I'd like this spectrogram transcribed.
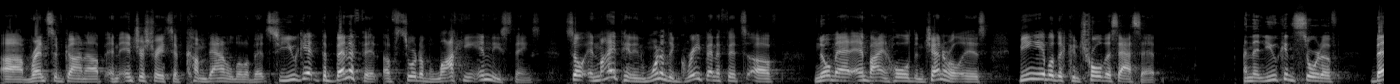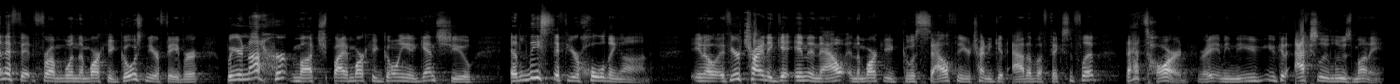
uh, rents have gone up and interest rates have come down a little bit. So you get the benefit of sort of locking in these things. So, in my opinion, one of the great benefits of Nomad and buy and hold in general is being able to control this asset. And then you can sort of benefit from when the market goes in your favor, but you're not hurt much by a market going against you, at least if you're holding on. You know, if you're trying to get in and out and the market goes south and you're trying to get out of a fix and flip, that's hard, right? I mean, you, you could actually lose money.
